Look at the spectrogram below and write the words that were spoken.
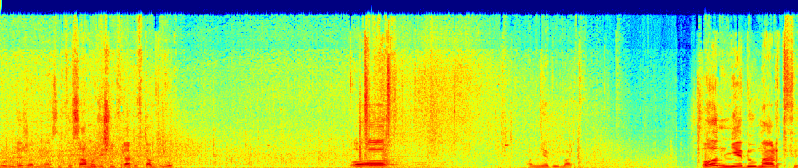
W ogóle żadnej asysty, samo 10 fragów tam było. O! On nie był martwy. On nie był martwy.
